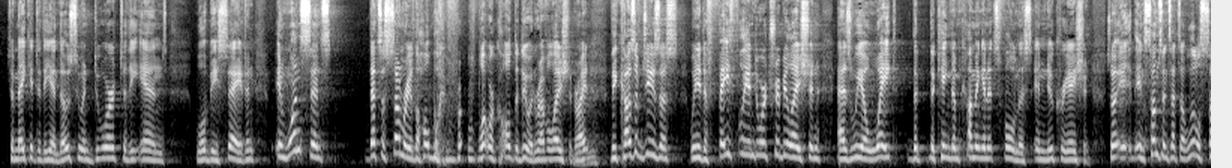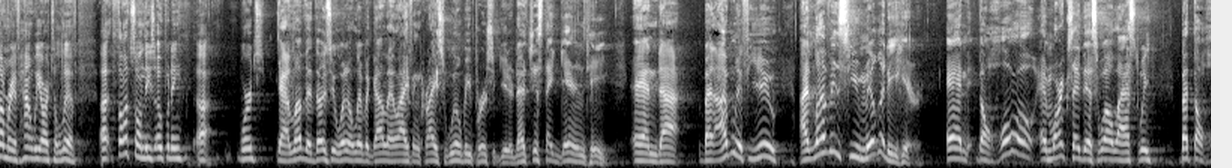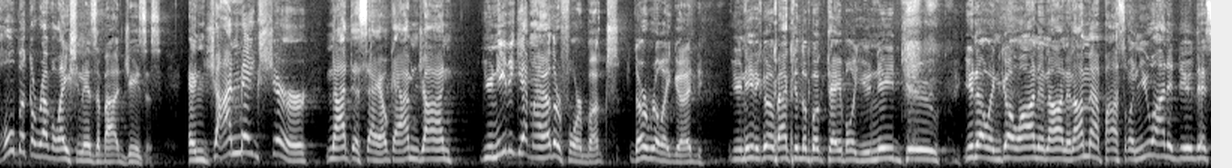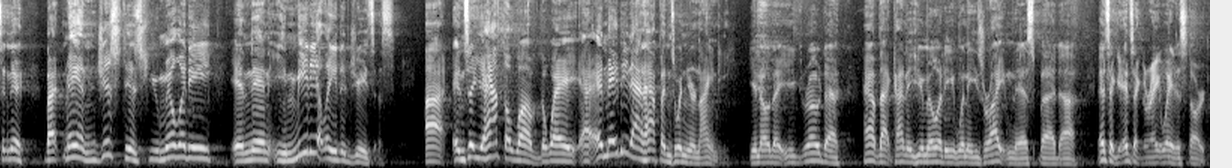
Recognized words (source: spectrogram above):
to make it to the end. Those who endure to the end will be saved. And in one sense, that's a summary of the whole book of what we're called to do in Revelation, right? Mm-hmm. Because of Jesus, we need to faithfully endure tribulation as we await the, the kingdom coming in its fullness in new creation. So, in some sense, that's a little summary of how we are to live. Uh, thoughts on these opening uh, words? Yeah, I love that those who want to live a godly life in Christ will be persecuted. That's just a guarantee. And uh, but I'm with you. I love his humility here. And the whole, and Mark said this well last week, but the whole book of Revelation is about Jesus. And John makes sure not to say, okay, I'm John. You need to get my other four books. They're really good. You need to go back to the book table. You need to, you know, and go on and on. And I'm the apostle, and you ought to do this and this. But man, just his humility and then immediately to Jesus. Uh, and so you have to love the way, uh, and maybe that happens when you're 90, you know, that you grow to have that kind of humility when he's writing this, but uh, it's, a, it's a great way to start.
